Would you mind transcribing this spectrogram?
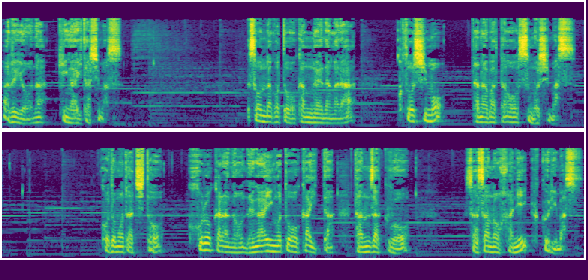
あるような気がいたします。そんなことを考えながら今年も七夕を過ごします。子供たちと心からの願い事を書いた短冊を笹の葉にくくります。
